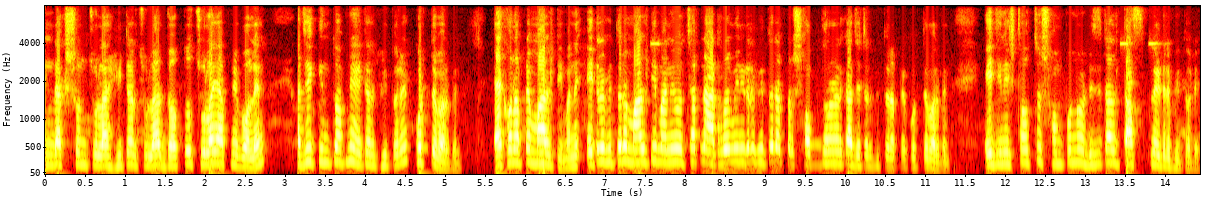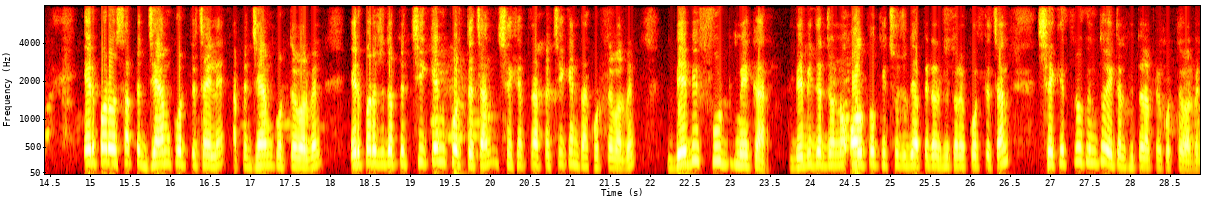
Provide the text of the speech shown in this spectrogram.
ইন্ডাকশন চুলা, হিটার চুলা, যত চুলাই আপনি বলেন আজকে কিন্তু আপনি এটার ভিতরে করতে পারবেন। এখন আপনি মাল্টি মানে এটার ভিতরে মাল্টি মানে হচ্ছে আপনি আঠারো মিনিটের ভিতরে আপনার সব ধরনের কাজ এটার ভিতরে আপনি করতে পারবেন। এই জিনিসটা হচ্ছে সম্পূর্ণ ডিজিটাল টাচ প্লেটের ভিতরে। এরপরে হচ্ছে আপনি জ্যাম করতে চাইলে আপনি জ্যাম করতে পারবেন। এরপরে যদি আপনি চিকেন করতে চান, সেক্ষেত্রে আপনি চিকেনটা করতে পারবেন। বেবি ফুড মেকার বেবিদের জন্য অল্প কিছু যদি আপনি এটার ভিতরে করতে চান, সেক্ষেত্রেও কিন্তু এটার ভিতরে আপনি করতে পারবেন।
